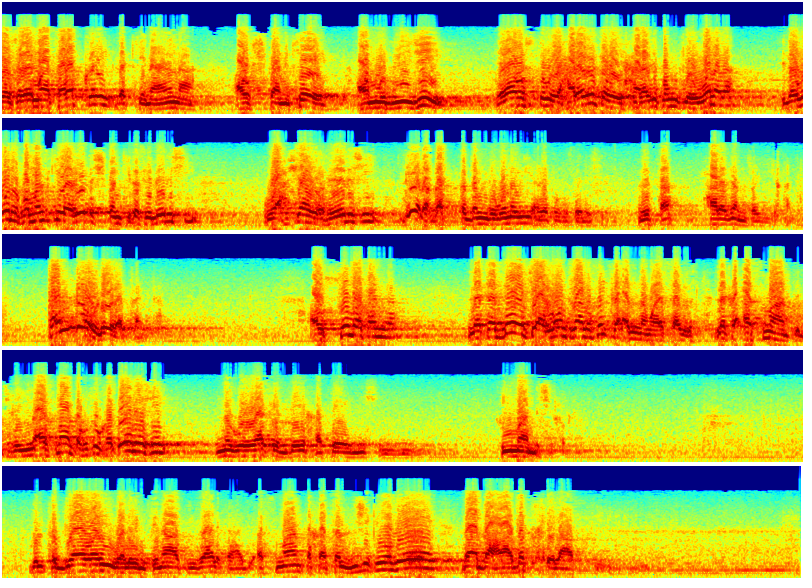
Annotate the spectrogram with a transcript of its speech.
یو سره ما طرف کړی د کینانه او شپنکه او مدیجی یا وستو یې حرارت او حرارت په کې ولا دا چې دا ونه په منځ کې هغه ته شپنکه رسیدل شي وحشا رسیدل شي ډیر غټ قدم دی ونه وی هغه ته رسیدل شي دته حرجا ضيقا تنګ او ډیر تنګ او سمه تنګ لکه دې چې هرمون ځان څه کأنما يسال لکه اسمان تجري اسمان ته خصوصا خطه نشي نګویا کې دې خطه نشي ایمان نشي راوړي دلته بیا وایي ول امتناع فی ذلک عادی اسمان ته قتل نشي کېږي دا د عادت خلاف دی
